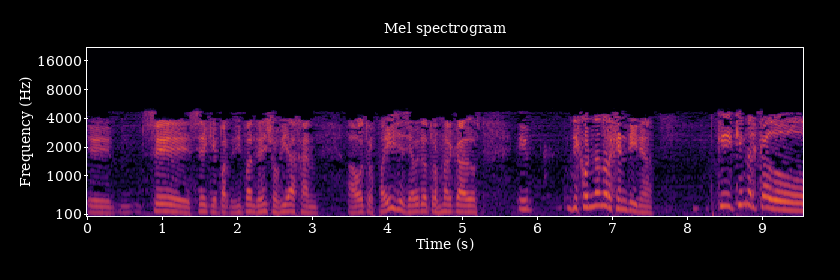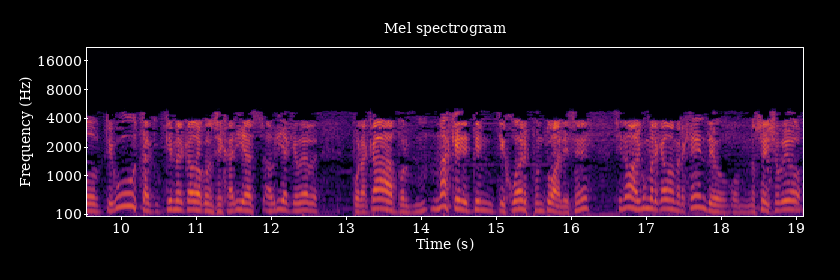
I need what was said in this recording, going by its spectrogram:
eh, sé, sé que participantes de ellos viajan a otros países y a ver otros mercados. Eh, descontando Argentina, ¿Qué, mercado te gusta? ¿Qué mercado aconsejarías? Habría que ver por acá, por más que, que jugadores puntuales, ¿eh? sino algún mercado emergente o, no sé, yo veo,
